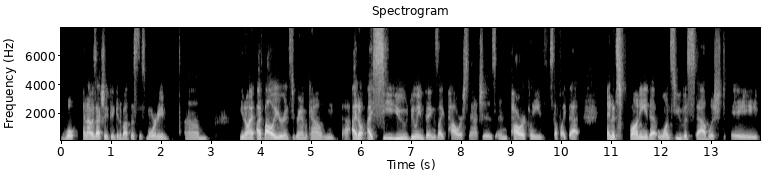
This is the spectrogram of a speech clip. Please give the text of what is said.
well and i was actually thinking about this this morning. Um you know I, I follow your instagram account and i don't i see you doing things like power snatches and power cleans and stuff like that. And it's funny that once you've established a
